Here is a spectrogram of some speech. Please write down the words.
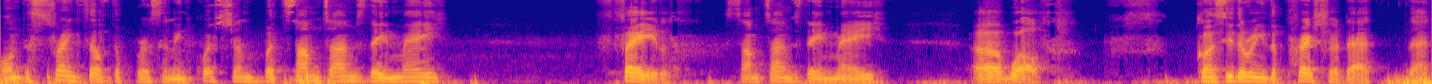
on the strength of the person in question, but sometimes they may fail. Sometimes they may, uh, well, considering the pressure that that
